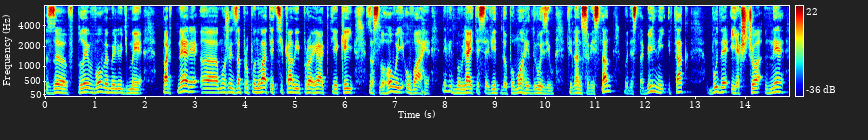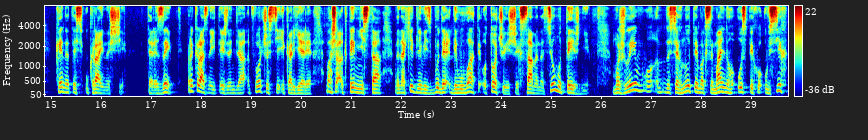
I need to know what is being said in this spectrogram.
з впливовими людьми. Партнери е, можуть запропонувати цікавий проект, який заслуговує уваги. Не відмовляйтеся від допомоги друзів. Фінансовий стан буде стабільний і так буде, якщо не кинетесь у крайнощі. Терези, прекрасний тиждень для творчості і кар'єри. Ваша активність та винахідливість буде дивувати оточуючих саме на цьому тижні. Можливо досягнути максимального успіху у всіх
